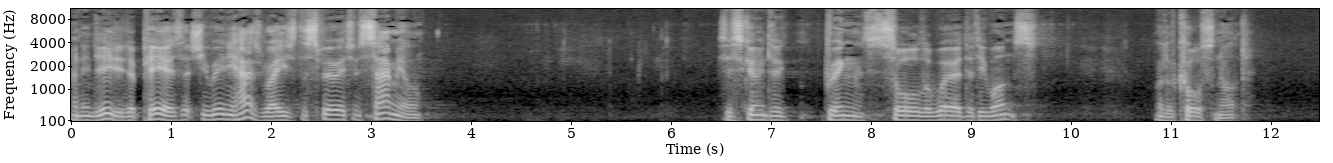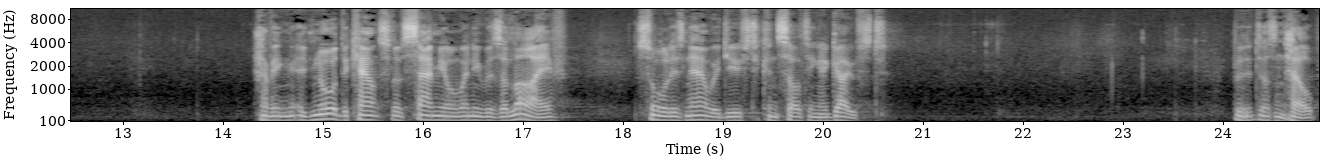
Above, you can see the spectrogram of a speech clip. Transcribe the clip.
And indeed, it appears that she really has raised the spirit of Samuel. Is this going to bring Saul the word that he wants? Well, of course not. Having ignored the counsel of Samuel when he was alive, Saul is now reduced to consulting a ghost. But it doesn't help.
